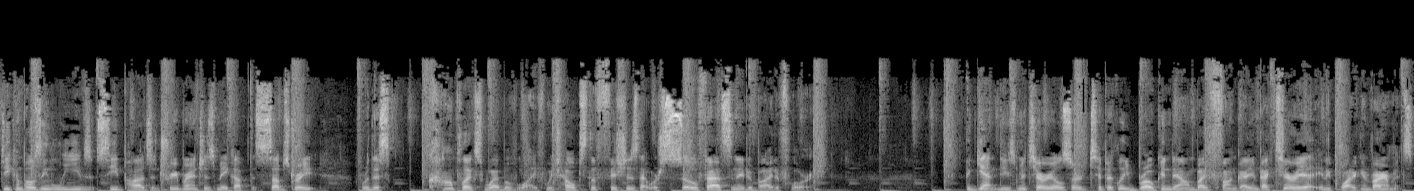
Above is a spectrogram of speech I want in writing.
Decomposing leaves, seed pods, and tree branches make up the substrate for this complex web of life, which helps the fishes that we're so fascinated by to flourish. Again, these materials are typically broken down by fungi and bacteria in aquatic environments.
